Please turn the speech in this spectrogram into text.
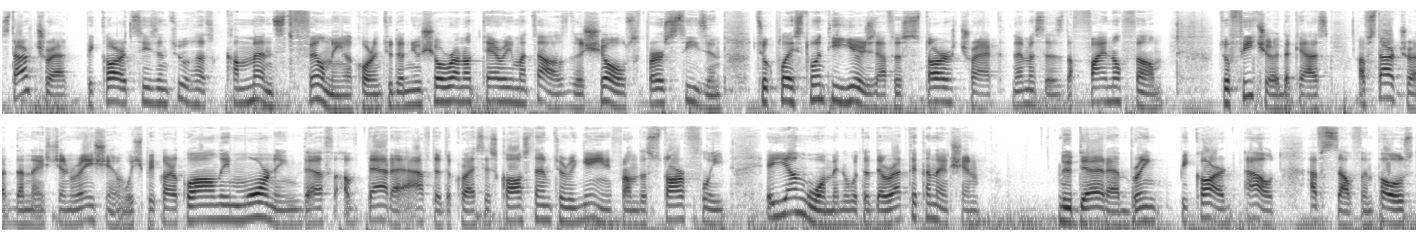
Star Trek Picard Season 2 has commenced filming according to the new showrunner Terry Matalas. The show's first season took place 20 years after Star Trek Nemesis, the final film to feature the cast of Star Trek The Next Generation, which Picard quietly mourning death of Data after the crisis caused them to regain from the Starfleet a young woman with a direct connection to Data bring Picard out of self imposed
